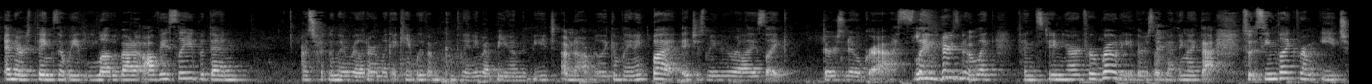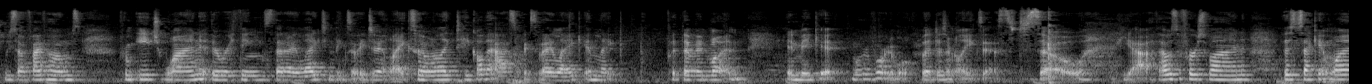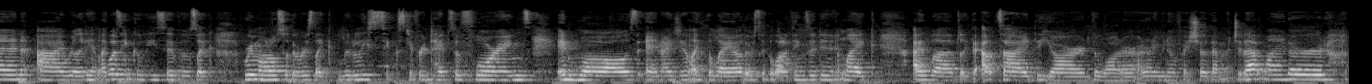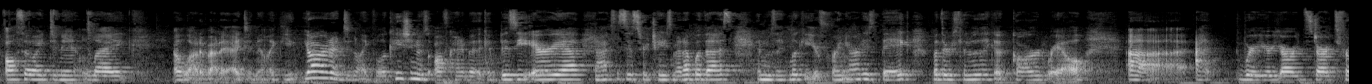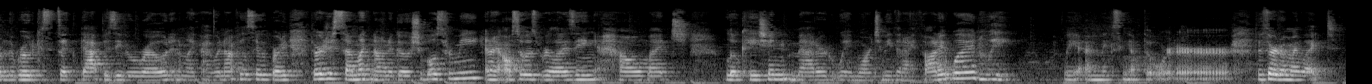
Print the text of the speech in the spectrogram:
And there's things that we love about it, obviously, but then I was talking to my realtor. I'm like, I can't believe I'm complaining about being on the beach. I'm not really complaining, but it just made me realize like there's no grass. Like there's no like fenced in yard for Brody. There's like nothing like that. So it seemed like from each, we saw five homes. From each one, there were things that I liked and things that I didn't like. So I want to like take all the aspects that I like and like put them in one and make it more affordable, but it doesn't really exist. So yeah, that was the first one. The second one, I really didn't like, wasn't cohesive. It was like remodel. So there was like literally six different types of floorings and walls and I didn't like the layout. There was like a lot of things I didn't like. I loved like the outside, the yard, the water. I don't even know if I showed that much of that one. Third, also I didn't like a lot about it. I didn't like the yard, I didn't like the location. It was off kind of like a busy area. Max's sister Chase met up with us and was like, look at your front yard is big, but there's literally like a guardrail uh, at where your yard starts from the road because it's like that busy of a road. And I'm like, I would not feel safe with Brody. There are just some like non-negotiables for me. And I also was realizing how much location mattered way more to me than I thought it would. Wait, wait, I'm mixing up the order. The third one I liked.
